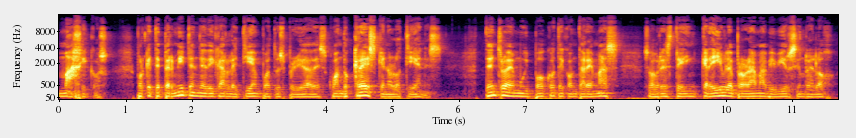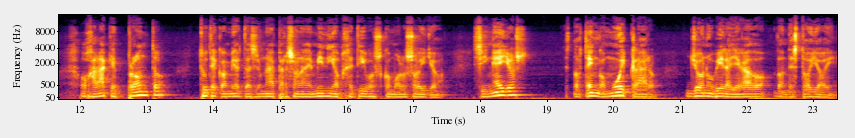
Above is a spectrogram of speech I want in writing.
mágicos, porque te permiten dedicarle tiempo a tus prioridades cuando crees que no lo tienes. Dentro de muy poco te contaré más sobre este increíble programa Vivir sin reloj. Ojalá que pronto tú te conviertas en una persona de mini objetivos como lo soy yo. Sin ellos, lo tengo muy claro, yo no hubiera llegado donde estoy hoy.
